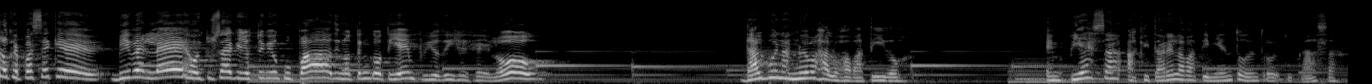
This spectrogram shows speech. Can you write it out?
lo que pasa es que viven lejos y tú sabes que yo estoy bien ocupado y no tengo tiempo. Y yo dije, hello. Dar buenas nuevas a los abatidos. Empieza a quitar el abatimiento dentro de tu casa.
